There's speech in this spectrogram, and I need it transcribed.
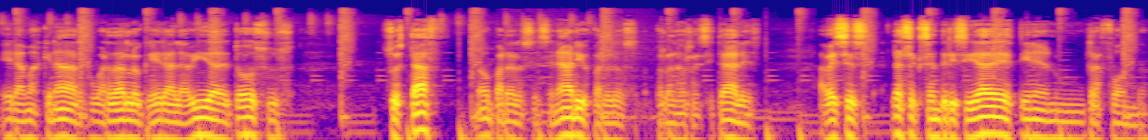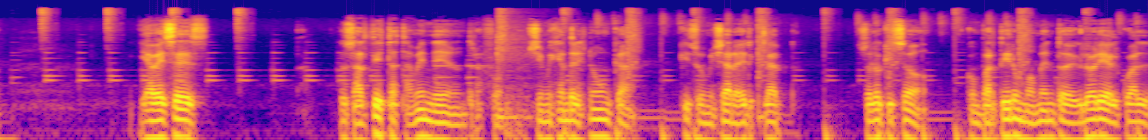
era más que nada resguardar lo que era la vida de todos sus su staff, ¿no? para los escenarios, para los, para los recitales. A veces las excentricidades tienen un trasfondo. Y a veces los artistas también tienen un trasfondo. Jimi Hendrix nunca quiso humillar a Eric Clapton. Solo quiso compartir un momento de gloria el cual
